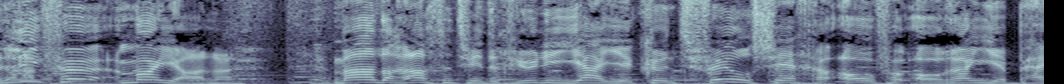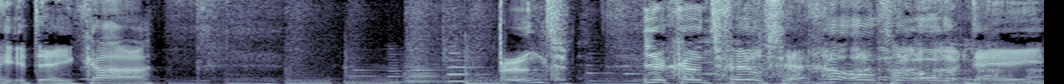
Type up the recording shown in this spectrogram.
Lieve Marianne, maandag 28 juni. Ja, je kunt veel zeggen over Oranje bij het EK. Punt. Je kunt veel zeggen over Oranje. Nee,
